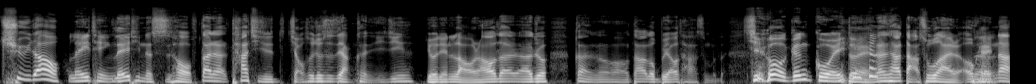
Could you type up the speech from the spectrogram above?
去到雷霆，雷霆的时候，大家他其实角色就是这样，可能已经有点老，然后大家就干哦，大家都不要他什么的。结果跟鬼。对，但是他打出来了，OK，那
